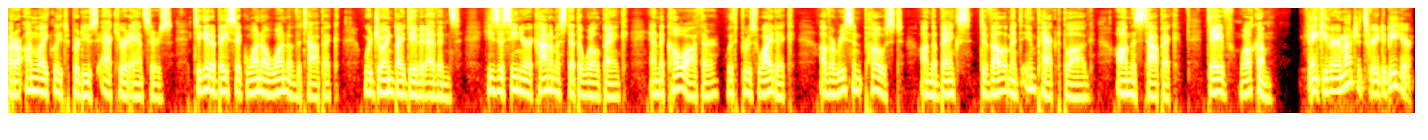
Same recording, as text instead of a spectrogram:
but are unlikely to produce accurate answers? To get a basic 101 of the topic, we're joined by David Evans. He's a senior economist at the World Bank and the co author, with Bruce Wydick, of a recent post on the bank's Development Impact blog on this topic. Dave, welcome. Thank you very much. It's great to be here.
